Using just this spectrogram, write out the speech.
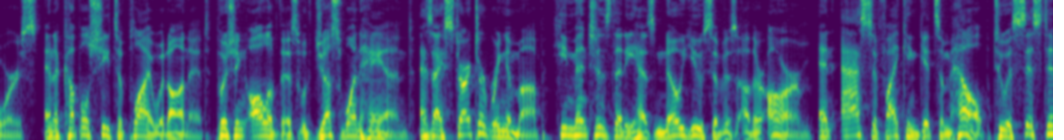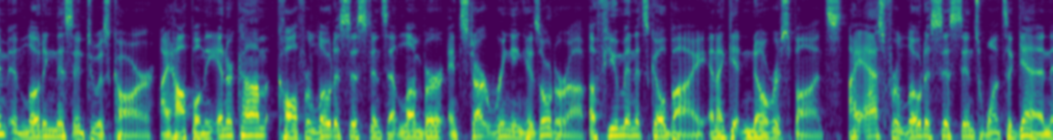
2x4s and a couple sheets of plywood on it, pushing all of this with just one hand. As I start to ring him up, he mentions that he has no use of his other arm and asks if I can get some help to assist him in loading this into his car. I hop on the intercom, call for load assistance at Lumber, and start ringing his order up. A few minutes go by and I get no response. I ask for load assistance once again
